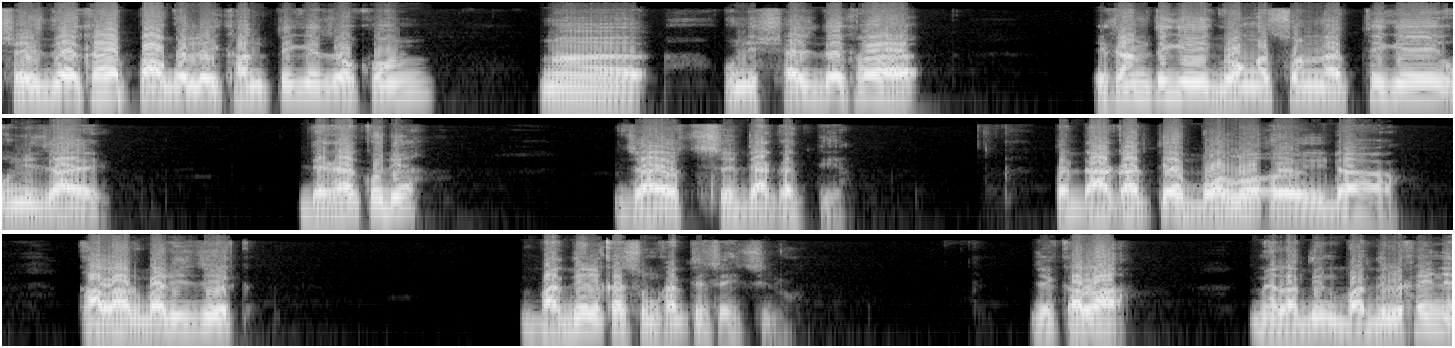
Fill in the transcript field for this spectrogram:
শেষ দেখা পাগল এখান থেকে যখন উনি শেষ দেখা এখান থেকে গঙ্গাচন্নার থেকে উনি যায় দেখা করিয়া, যায় হচ্ছে ডাকাতিয়া। তা ডাকাতিয়া বলো এটা কালার বাড়ি যে বাদিল কাসুম খাতে চাইছিল। যে কালা মেলা দিন বাদিল খাই না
